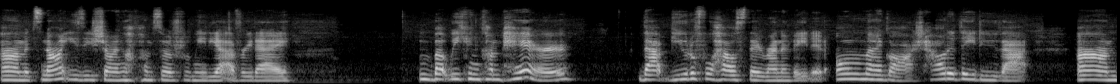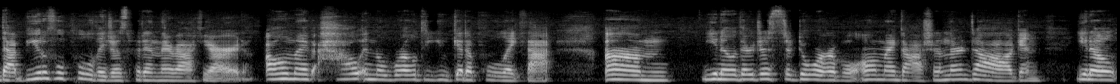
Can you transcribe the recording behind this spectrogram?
Um, it's not easy showing up on social media every day, but we can compare that beautiful house they renovated. Oh my gosh, how did they do that? Um, that beautiful pool they just put in their backyard. Oh my, how in the world do you get a pool like that? Um, you know, they're just adorable. Oh my gosh, and their dog. And, you know,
